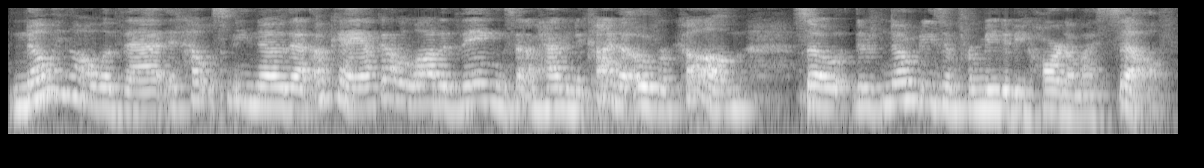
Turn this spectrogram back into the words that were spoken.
knowing all of that, it helps me know that, okay, I've got a lot of things that I'm having to kind of overcome. So there's no reason for me to be hard on myself,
